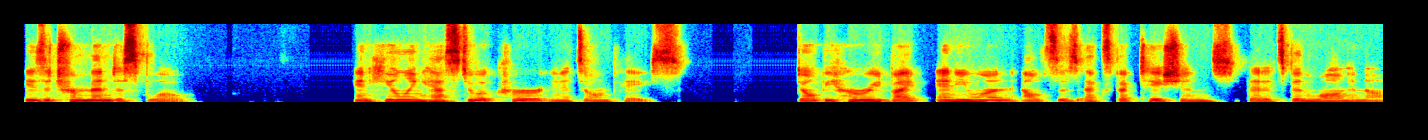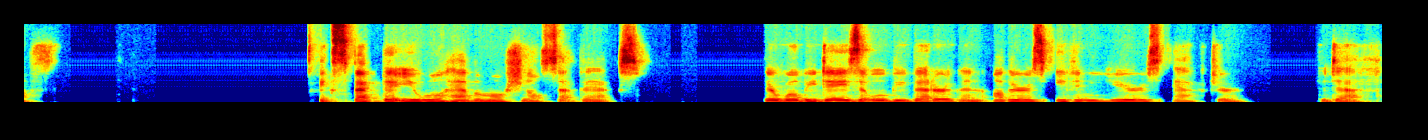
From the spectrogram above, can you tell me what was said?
is a tremendous blow. And healing has to occur in its own pace. Don't be hurried by anyone else's expectations that it's been long enough. Expect that you will have emotional setbacks. There will be days that will be better than others, even years after the death.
